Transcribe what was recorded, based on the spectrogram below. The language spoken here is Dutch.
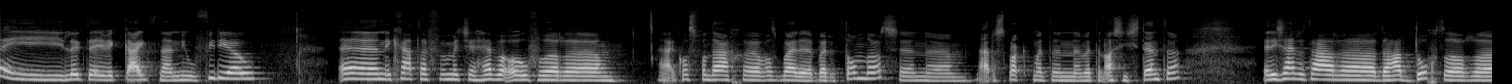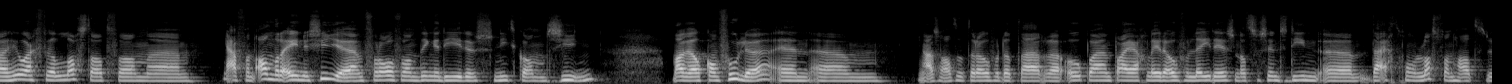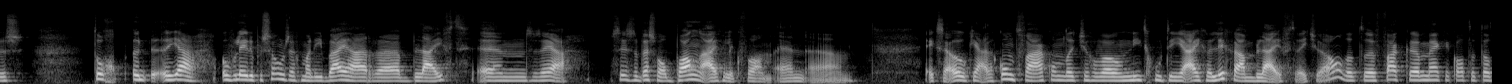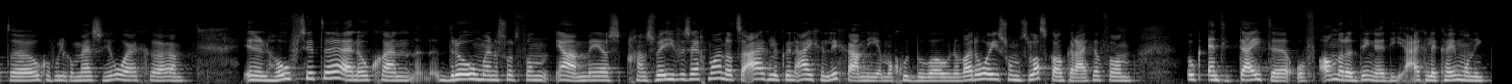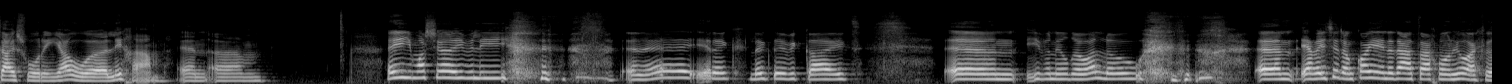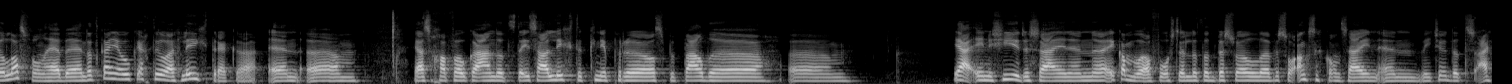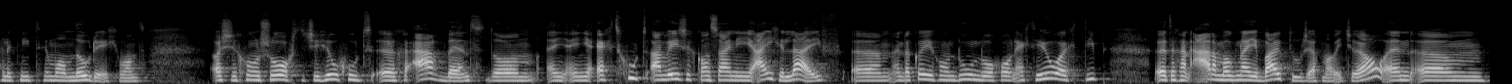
Hey, leuk dat je weer kijkt naar een nieuwe video. En ik ga het even met je hebben over. ehm, ja, ik was vandaag eh, was bij, de, bij de tandarts en nou, daar sprak ik met een, met een assistente. En die zei dat haar, eh, dat haar dochter eh, heel erg veel last had van, ehm, ja, van andere energieën. En vooral van dingen die je dus niet kan zien, maar wel kan voelen. En nou, ze had het erover dat haar eh, opa een paar jaar geleden overleden is. En dat ze sindsdien eh, daar echt gewoon last van had. Dus toch een eh, ja, overleden persoon, zeg maar, die bij haar eh, blijft. En ze zei, ja, ze is er best wel bang eigenlijk van. En ehm, ik zei ook, ja, dat komt vaak omdat je gewoon niet goed in je eigen lichaam blijft, weet je wel. Dat, vaak merk ik altijd dat uh, hooggevoelige mensen heel erg in hun hoofd zitten en ook gaan dromen en een soort van, ja, meer gaan zweven, zeg maar. Dat ze eigenlijk hun eigen lichaam niet helemaal goed bewonen. Waardoor je soms last kan krijgen van ook entiteiten of andere dingen die eigenlijk helemaal niet thuis horen in jouw eh, lichaam. En, ehm hey Marcia, hey en hey Erik, leuk dat je weer kijkt. En Ivanildo, hallo. en ja, weet je, dan kan je inderdaad daar gewoon heel erg veel last van hebben. En dat kan je ook echt heel erg leegtrekken. En ehm, ja, ze gaf ook aan dat steeds haar lichten knipperen als bepaalde ehm, ja, energieën er zijn. En eh, ik kan me wel voorstellen dat dat best wel, eh, best wel angstig kan zijn. En weet je, dat is eigenlijk niet helemaal nodig. Want als je gewoon zorgt dat je heel goed eh, geaard bent dan, en, en je echt goed aanwezig kan zijn in je eigen lijf. ehm, en dat kun je gewoon doen door gewoon echt heel erg diep te gaan ademen, ook naar je buik toe, zeg maar, weet je wel. En ehm,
